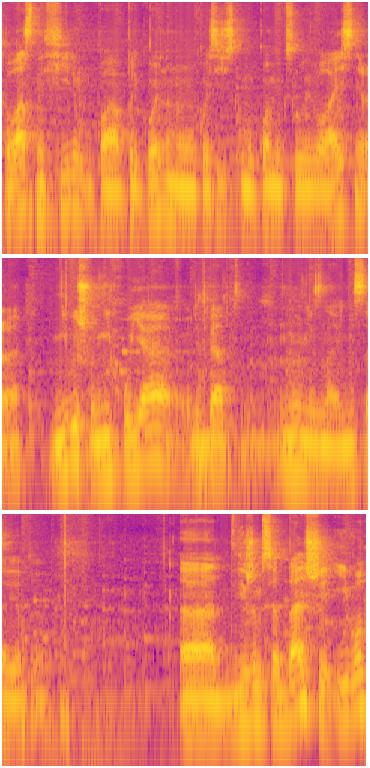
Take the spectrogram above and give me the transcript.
классный фильм по прикольному классическому комиксу Уилла Айснера. Не вышло нихуя, ребят, ну не знаю, не советую. Э, Движемся дальше, и вот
